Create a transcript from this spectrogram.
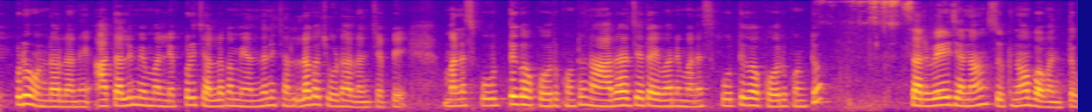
ఎప్పుడూ ఉండాలని ఆ తల్లి మిమ్మల్ని ఎప్పుడు చల్లగా మీ అందరిని చల్లగా చూడాలని చెప్పి మనస్ఫూర్తిగా కోరుకుంటూ నా ఆరాధ్య దైవాన్ని మనస్ఫూర్తిగా కోరుకుంటూ సర్వే జన సుఖినో భవంతు.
